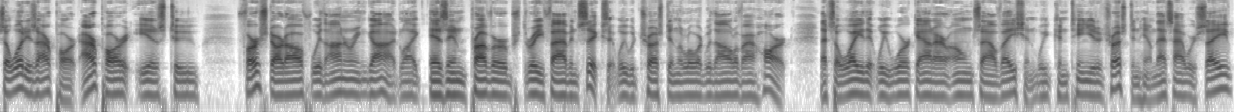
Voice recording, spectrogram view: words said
So, what is our part? Our part is to first start off with honoring God, like as in Proverbs 3 5 and 6, that we would trust in the Lord with all of our heart. That's a way that we work out our own salvation. We continue to trust in Him. That's how we're saved.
